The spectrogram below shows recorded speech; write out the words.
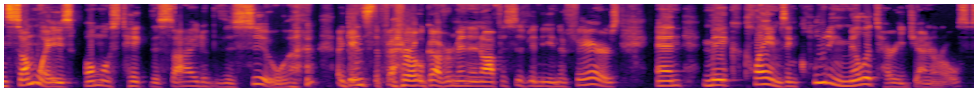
in some ways, almost take the side of the Sioux against the federal government and Office of Indian Affairs and make claims, including military generals,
